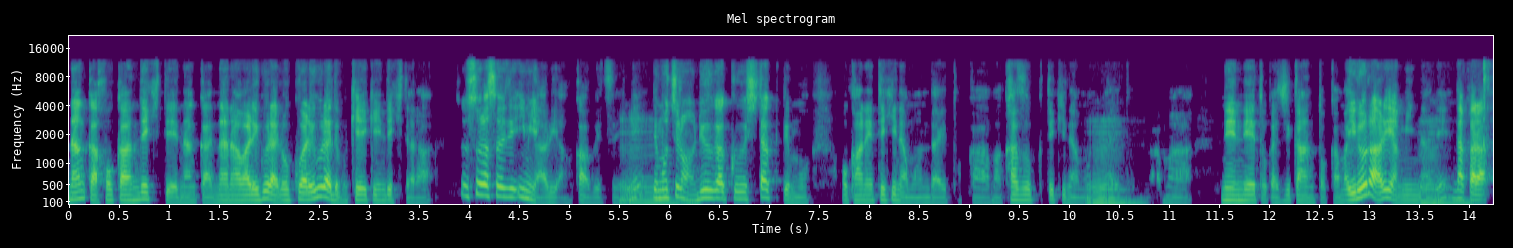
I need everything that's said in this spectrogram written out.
なんか保管できて、なんか7割ぐらい、6割ぐらいでも経験できたら、それはそれで意味あるやんか、別にね。うん、でもちろん留学したくても、お金的な問題とか、まあ、家族的な問題とか、うん、まあ、年齢とか時間とか、まあ、いろいろあるやん、みんなね。だから、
